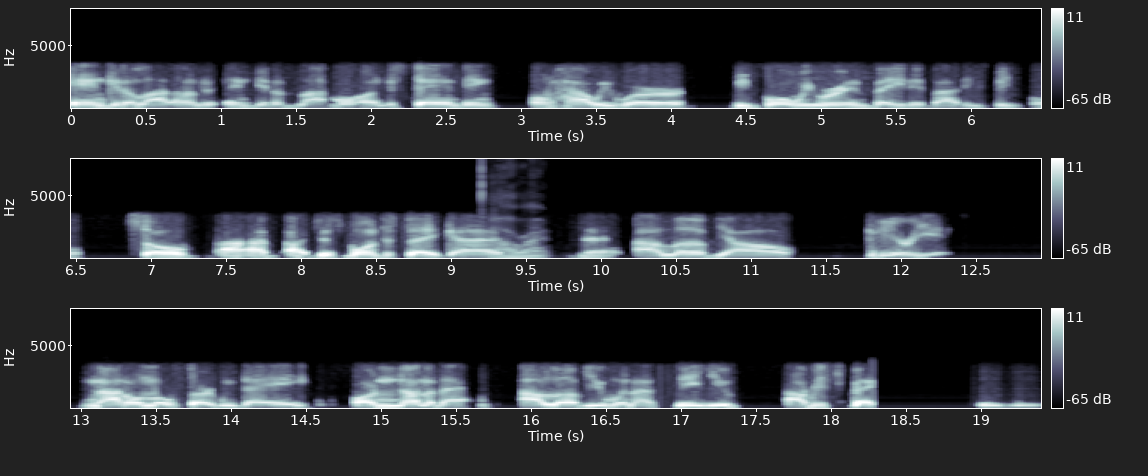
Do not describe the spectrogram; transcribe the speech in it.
and get a lot under and get a lot more understanding on how we were before we were invaded by these people. So I, I I just wanted to say, guys, All right. that I love y'all, period. Not on no certain day or none of that. I love you when I see you. I respect you.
